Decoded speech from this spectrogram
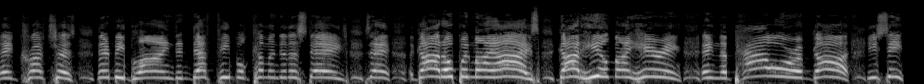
and crutches. There'd be blind and deaf people coming to the stage saying, God opened my eyes. God healed my hearing. And the power of God. You see,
